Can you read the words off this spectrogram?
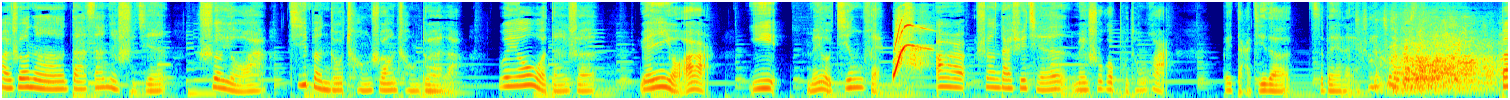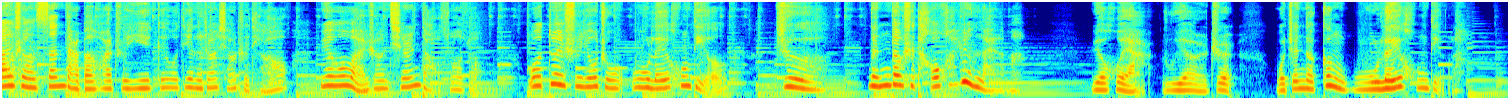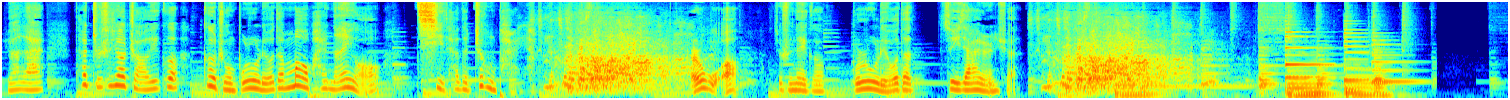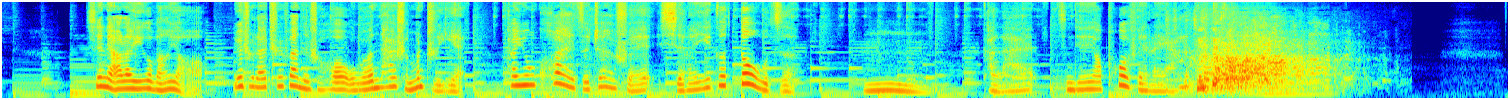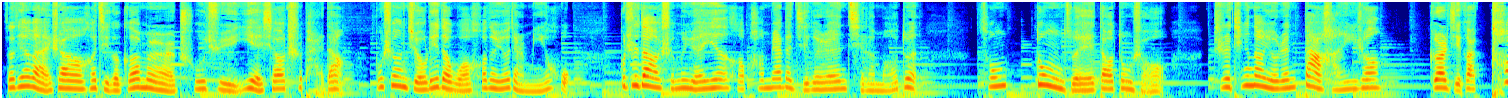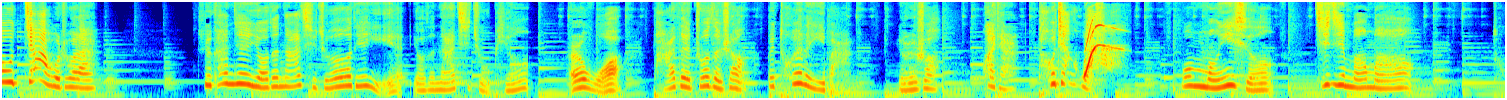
话说呢，大三的时间，舍友啊基本都成双成对了，唯有我单身。原因有二：一没有经费；二上大学前没说过普通话，被打击的自卑了呀。班上三大班花之一给我递了张小纸条，约我晚上情人岛坐坐。我顿时有种五雷轰顶，这难道是桃花运来了吗？约会啊，如约而至，我真的更五雷轰顶了。原来他只是要找一个各种不入流的冒牌男友，气他的正牌呀。而我就是那个不入流的最佳人选。先聊了一个网友约出来吃饭的时候，我问他什么职业，他用筷子蘸水写了一个豆字。嗯，看来今天要破费了呀。昨天晚上和几个哥们儿出去夜宵吃排档，不胜酒力的我喝得有点迷糊，不知道什么原因和旁边的几个人起了矛盾，从动嘴到动手，只听到有人大喊一声：“哥几个掏家伙出来！”只看见有的拿起折叠椅，有的拿起酒瓶，而我爬在桌子上被推了一把。有人说：“快点掏家伙！”我猛一醒，急急忙忙。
